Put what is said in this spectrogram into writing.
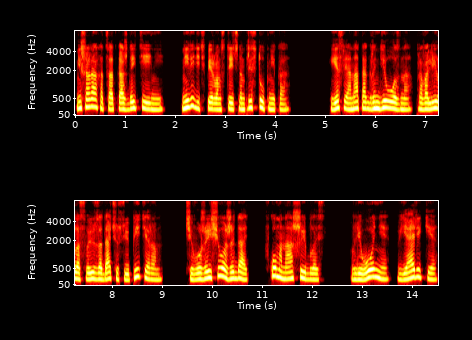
не шарахаться от каждой тени, не видеть в первом встречном преступника. Если она так грандиозно провалила свою задачу с Юпитером, чего же еще ожидать? В ком она ошиблась? В Леоне? В Ярике?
